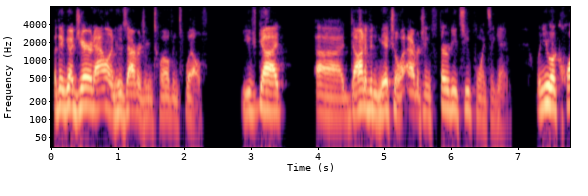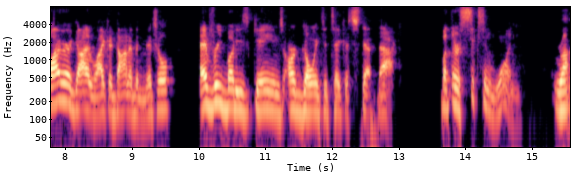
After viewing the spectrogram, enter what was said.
But they've got Jarrett Allen who's averaging 12 and 12. You've got uh, Donovan Mitchell averaging 32 points a game. When you acquire a guy like a Donovan Mitchell, everybody's games are going to take a step back. But they're six and one. Right.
